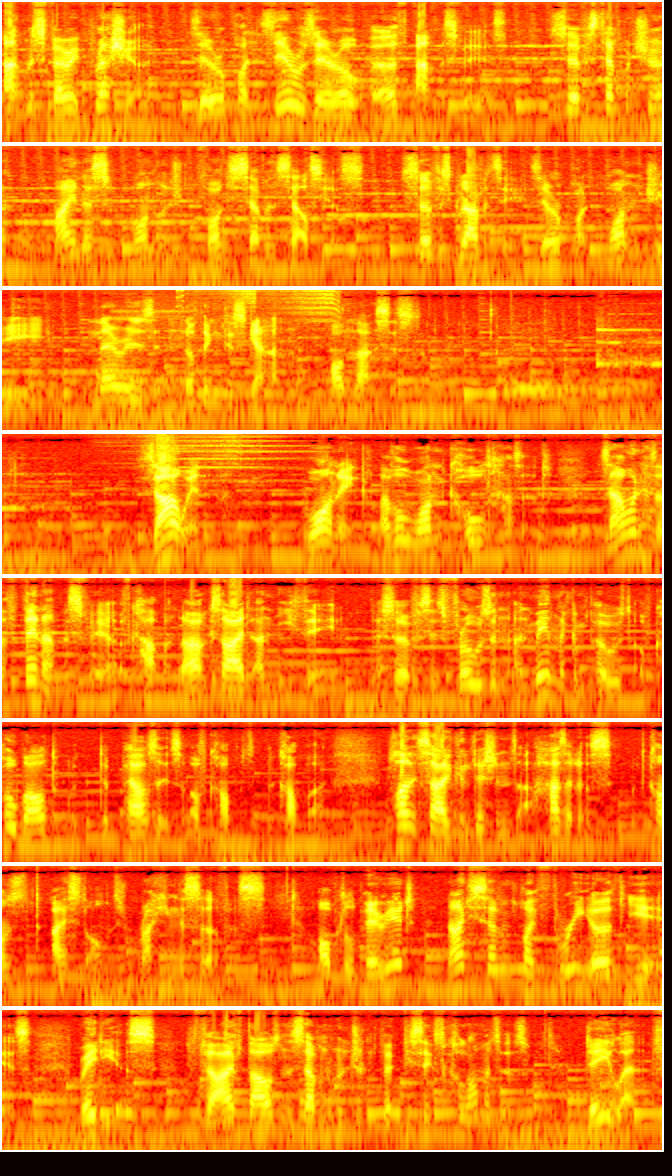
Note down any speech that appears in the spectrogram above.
Atmospheric pressure 0.00 Earth atmospheres. Surface temperature minus 147 Celsius. Surface gravity 0.1 G. And there is nothing to scan on that system. Zayin. Warning, level 1 cold hazard. Zayin has a thin atmosphere of carbon dioxide and ethane. The surface is frozen and mainly composed of cobalt with deposits of copper. Planet-side conditions are hazardous, constant ice storms racking the surface. Orbital period 97.3 Earth years. Radius 5,756 kilometers. Day length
